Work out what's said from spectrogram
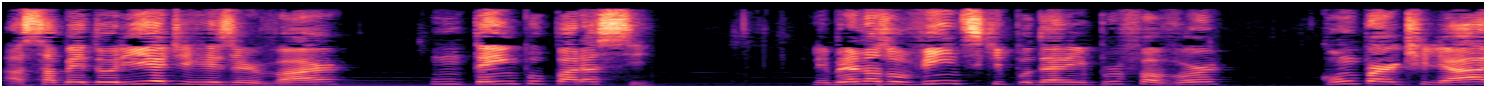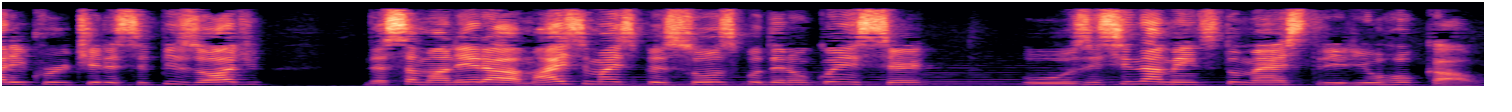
A Sabedoria de Reservar um Tempo para Si. Lembrando aos ouvintes que puderem, por favor, compartilhar e curtir esse episódio, dessa maneira mais e mais pessoas poderão conhecer os ensinamentos do mestre Ryu Hokawa.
